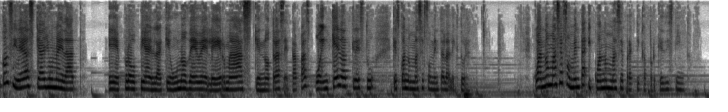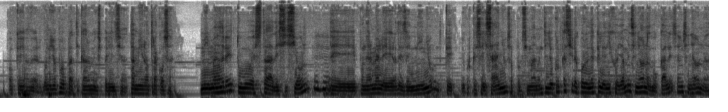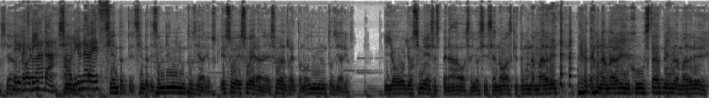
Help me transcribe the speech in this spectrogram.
¿tú consideras que hay una edad eh, propia en la que uno debe leer más que en otras etapas? ¿O en qué edad crees tú que es cuando más se fomenta la lectura? ¿Cuándo más se fomenta y cuándo más se practica? Porque es distinto. Ok, a ver, bueno, yo puedo platicar mi experiencia. También otra cosa. Mi madre tuvo esta decisión de ponerme a leer desde niño, que yo creo que seis años aproximadamente. Yo creo que así recuerdo el día que le dijo, ya me enseñaron las vocales, ya me enseñaron hacia... Sí, ahorita, Sí. ahorita. una vez. Siéntate, siéntate, son 10 minutos diarios. Eso, eso era, eso era el reto, ¿no? 10 minutos diarios. Y yo, yo sí me desesperaba, o sea, yo sí decía, no, es que tengo una madre, tengo una madre injusta, tengo una madre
